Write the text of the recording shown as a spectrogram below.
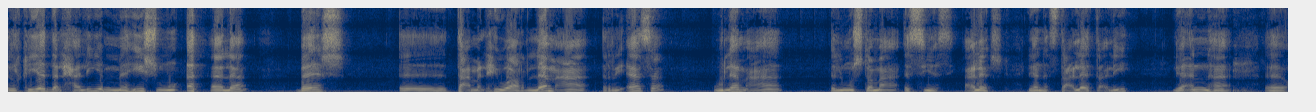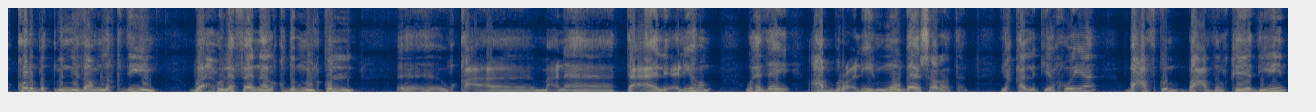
القيادة الحالية ماهيش مؤهلة باش آه، تعمل حوار لا مع الرئاسة ولا مع المجتمع السياسي. علاش؟ لانها استعلات عليه لأنها آه، قربت من النظام القديم وحلفائنا القدم الكل آه، وقع آه، معناها تعالي عليهم وهذا عبروا عليه مباشرة. يقال لك يا خويا بعضكم بعض القياديين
